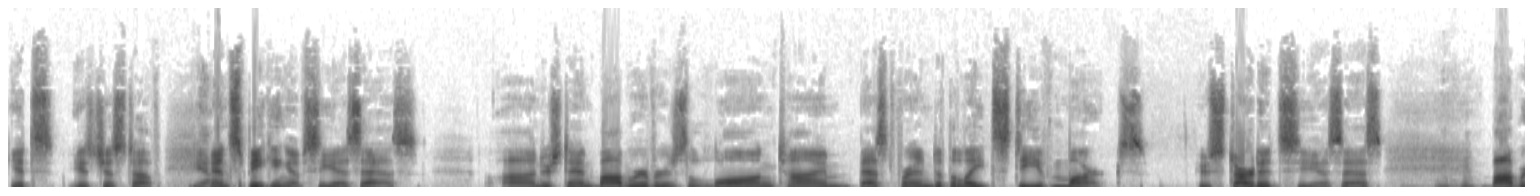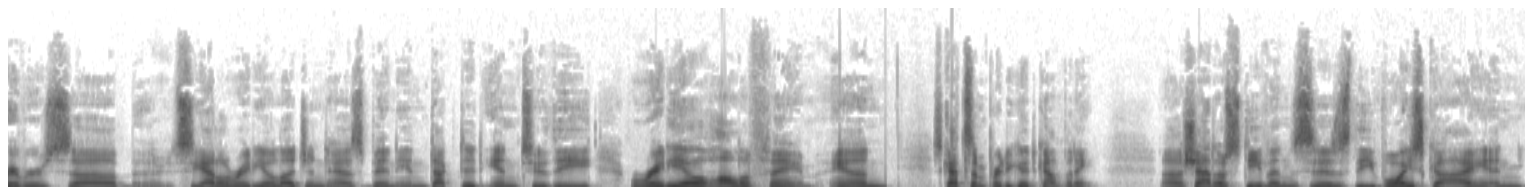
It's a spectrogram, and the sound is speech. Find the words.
it's it's just tough. Yeah. And speaking of CSS, I understand Bob Rivers, longtime best friend of the late Steve Marks, who started CSS. Mm-hmm. Bob Rivers, uh, Seattle radio legend, has been inducted into the Radio Hall of Fame, and he's got some pretty good company. Uh, Shadoe Stevens is the voice guy, and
